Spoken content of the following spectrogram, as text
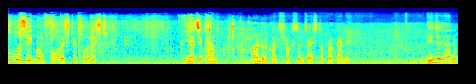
उँभो चाहिँ एकदम फरेस्टै फरेस्ट यहाँ चाहिँ काम अन्डर कन्स्ट्रक्सन छ यस्तो प्रकारले। दिन्छ जानु।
